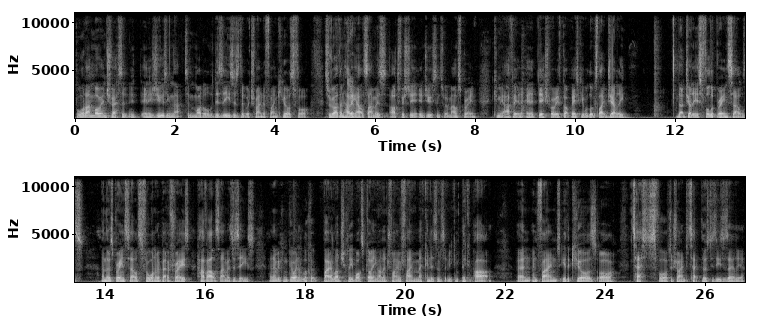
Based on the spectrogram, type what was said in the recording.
But what I'm more interested in, in, is using that to model the diseases that we're trying to find cures for. So rather than having yeah. Alzheimer's artificially induced into a mouse brain, can we have it in in a dish where we've got basically what looks like jelly? That jelly is full of brain cells, and those brain cells, for want of a better phrase, have Alzheimer's disease. And then we can go in and look at biologically what's going on and try and find mechanisms that we can pick apart and, and find either cures or tests for to try and detect those diseases earlier.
